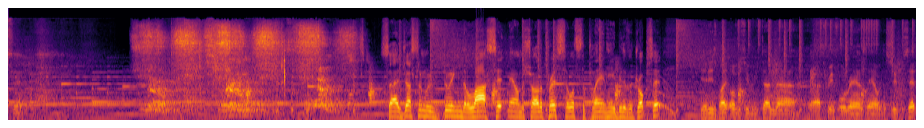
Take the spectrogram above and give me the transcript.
Set. So Justin, we're doing the last set now on the shoulder press. So what's the plan here? A bit of a drop set. Yeah, it is, mate. Obviously, we've done uh, uh, three or four rounds now with the superset.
